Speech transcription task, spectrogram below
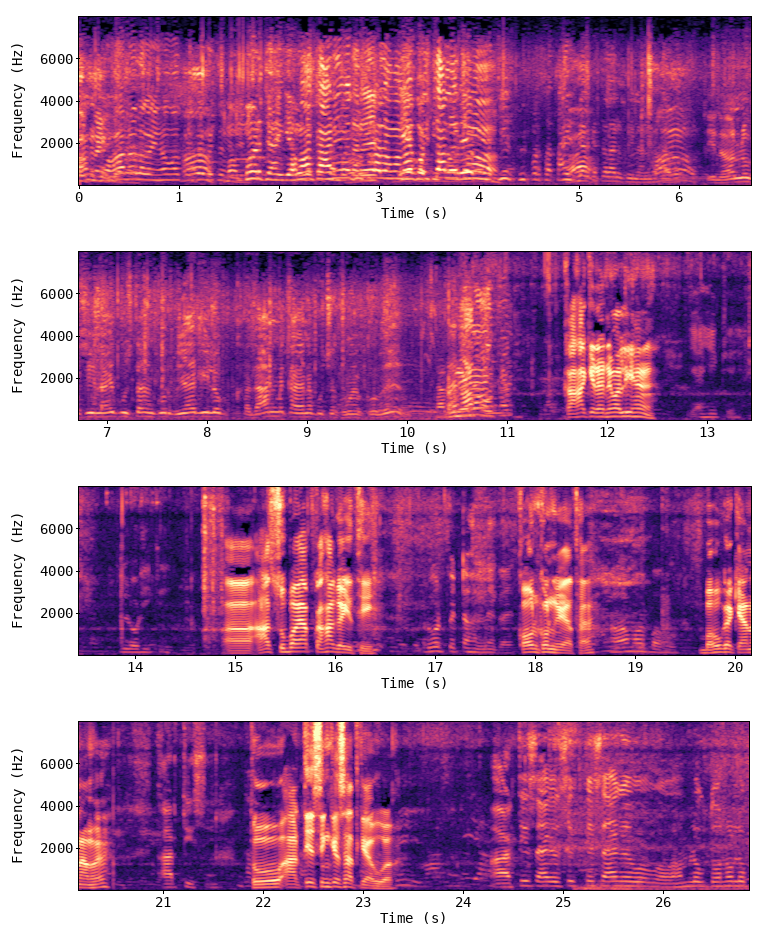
हम नहीं मर जाएँगे हमारा गाड़ी में इन्हर लोग से नहीं पूछता उनको भैया कि लोग खदान में काहे ना पूछत हमें खुद। कहाँ की रहने वाली हैं? यहीं के लोढ़ी के। आ, आज सुबह आप कहाँ गई थी? रोड पे टहलने गए। कौन कौन गया था? हम और बहू। बहू का क्या नाम है? आरती सिंह। तो आरती सिंह के साथ क्या हुआ? आरती उसी के वो हम लोग दोनों लोग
